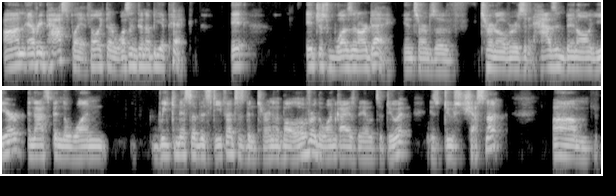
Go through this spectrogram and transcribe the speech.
On every pass play, it felt like there wasn't going to be a pick. It it just wasn't our day in terms of turnovers, and it hasn't been all year. And that's been the one weakness of this defense has been turning the ball over. The one guy who's been able to do it is Duce Chestnut. Um,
